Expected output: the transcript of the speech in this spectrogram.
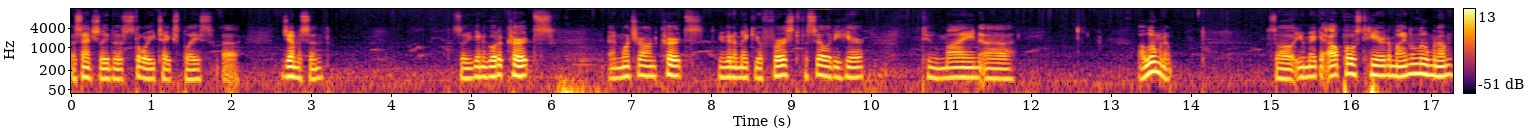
essentially the story takes place, uh, Jemison. So you're going to go to Kurtz, and once you're on Kurtz, you're going to make your first facility here to mine uh, aluminum. So you make an outpost here to mine aluminum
